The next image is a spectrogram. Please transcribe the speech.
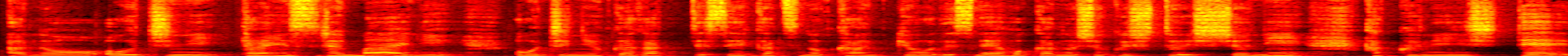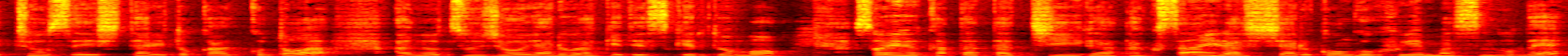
あのお家に退院する前にお家に伺って生活の環境をですね、他の職種と一緒に確認して調整したりとかことはあの通常やるわけですけれども、そういう方たちがたくさんいらっしゃる、今後増えますので、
